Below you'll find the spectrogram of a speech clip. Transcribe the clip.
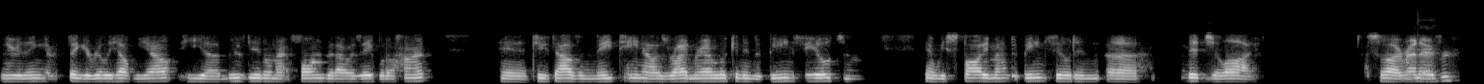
and everything, I think it really helped me out. He uh, moved in on that farm that I was able to hunt. And in 2018, I was riding around looking in the bean fields, and and we spot him out in the bean field in uh, mid July. So I ran okay. over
